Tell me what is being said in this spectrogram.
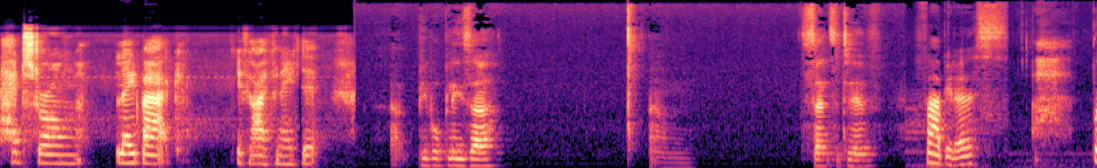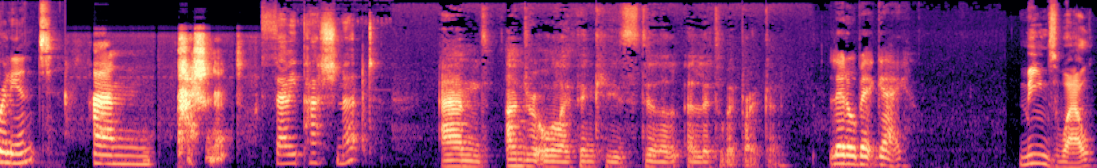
headstrong, laid back, if you hyphenate it, uh, people pleaser, um, sensitive, fabulous, brilliant, and passionate. Very passionate. And under it all, I think he's still a, a little bit broken. Little bit gay. Means well,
